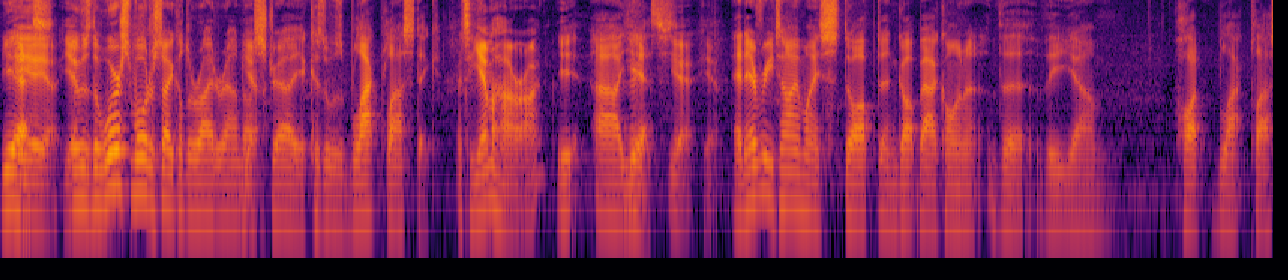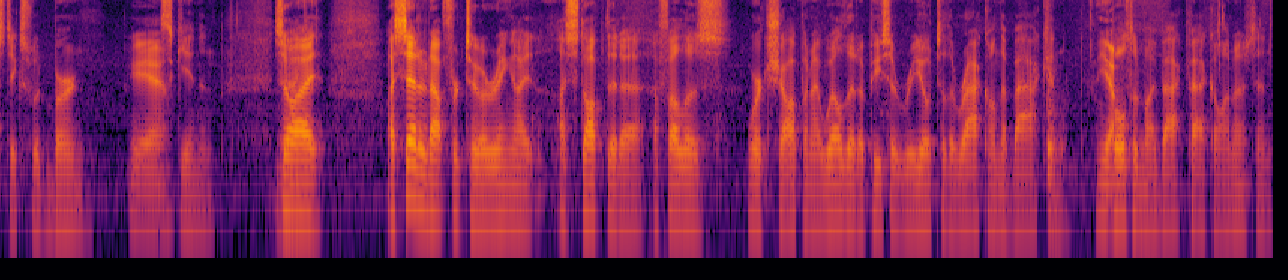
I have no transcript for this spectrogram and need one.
Yes. Yeah. Yeah. Yeah. It was the worst motorcycle to ride around Yeah. Australia because it was black plastic. It's a Yamaha, right? Yeah, uh, yes. Yeah. Yeah. And every time I stopped and got back on it, the the um, hot black plastics would burn Yeah. skin, and so Yeah, I I set it up for touring. I I stopped at a, a fella's workshop and I welded a piece of reo to the rack on the back and Yeah. bolted my backpack on it and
